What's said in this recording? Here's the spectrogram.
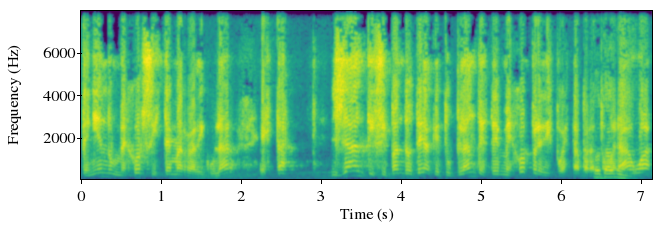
teniendo un mejor sistema radicular, estás ya anticipándote a que tu planta esté mejor predispuesta para tomar agua,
